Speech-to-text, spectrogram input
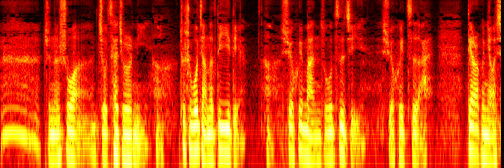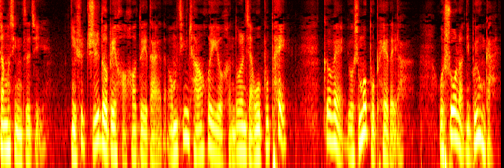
只能说啊，韭菜就是你哈，这是我讲的第一点啊，学会满足自己，学会自爱。第二个，你要相信自己，你是值得被好好对待的。我们经常会有很多人讲我不配，各位有什么不配的呀？我说了，你不用改，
